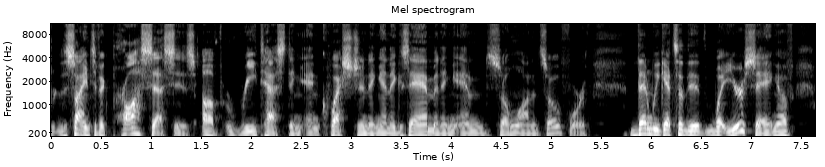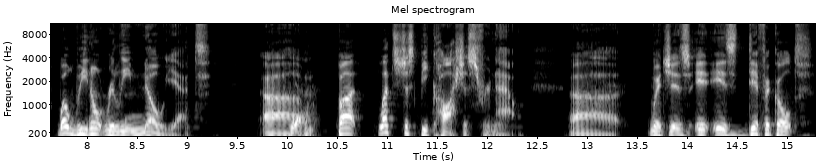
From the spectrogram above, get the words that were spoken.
the scientific processes of retesting and questioning and examining and so on and so forth, then we get to the what you're saying of, well, we don't really know yet. Um, Yeah. But let's just be cautious for now, uh, which is it is difficult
